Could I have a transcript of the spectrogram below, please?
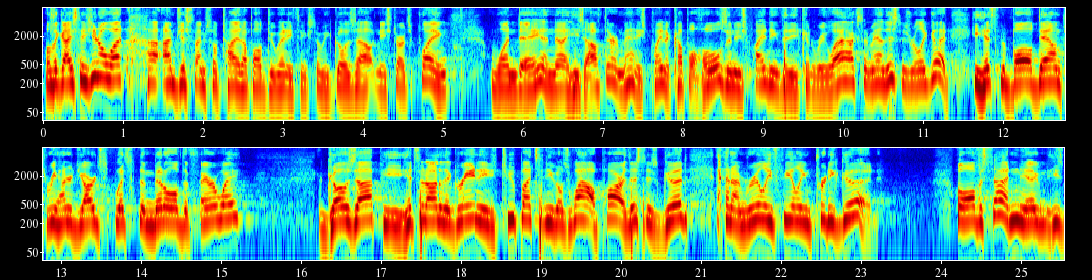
Well, the guy says, you know what? I'm just, I'm so tied up, I'll do anything. So he goes out and he starts playing one day, and uh, he's out there, and man, he's playing a couple holes, and he's finding that he can relax, and man, this is really good. He hits the ball down 300 yards, splits the middle of the fairway, goes up, he hits it onto the green, and he two putts, and he goes, wow, par, this is good, and I'm really feeling pretty good. Well, all of a sudden, he's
